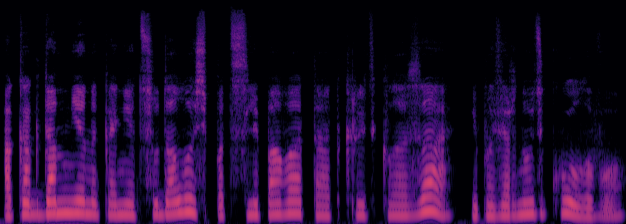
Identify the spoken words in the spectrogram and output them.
А когда мне, наконец, удалось подслеповато открыть глаза и повернуть голову,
